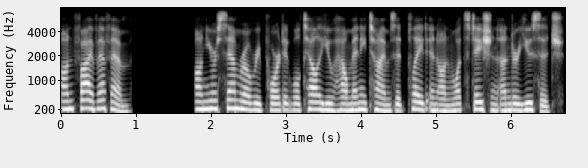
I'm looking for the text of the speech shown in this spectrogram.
on 5FM. On your Samro report it will tell you how many times it played and on what station under usage.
